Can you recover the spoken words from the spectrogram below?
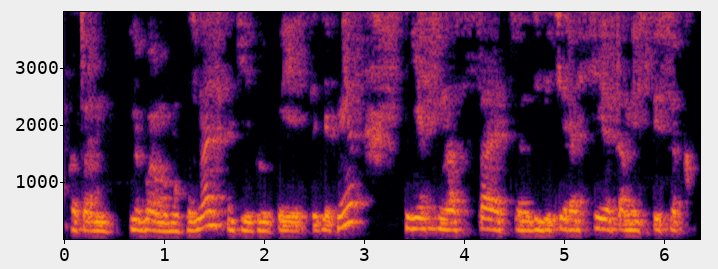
в котором любой мог узнать, какие группы есть, каких нет. Есть у нас сайт DBT Россия, там есть список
